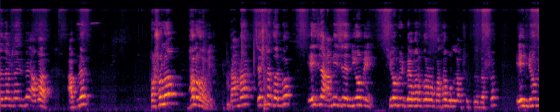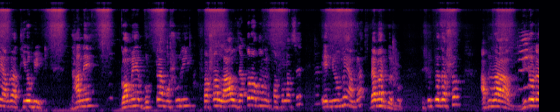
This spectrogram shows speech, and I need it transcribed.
রেজাল্ট আসবে, আবার আপনার ফসলও ভালো হবে। তা আমরা চেষ্টা করব। এই যে আমি যে নিয়মে থিওবিট ব্যবহার করার কথা বললাম, সুপ্রিয় দর্শক, এই নিয়মে আমরা থিওবিট ধানে, গমে, ভুট্টা, মসুরি শশা লাউ, যত রকমের ফসল আছে, এই নিয়মে আমরা ব্যবহার করব। সুপ্রিয় দর্শক, আপনারা ভিডিওটা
